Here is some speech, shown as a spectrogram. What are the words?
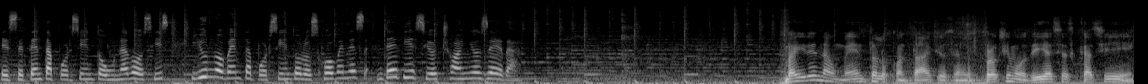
el 70% una dosis y un 90% los jóvenes de 18 años de edad. Va a ir en aumento los contagios en los próximos días, es casi,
